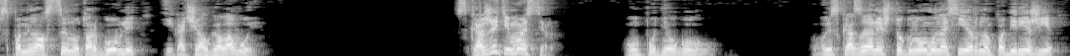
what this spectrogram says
вспоминал сцену торговли и качал головой. «Скажите, мастер!» Он поднял голову. «Вы сказали, что гномы на северном побережье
